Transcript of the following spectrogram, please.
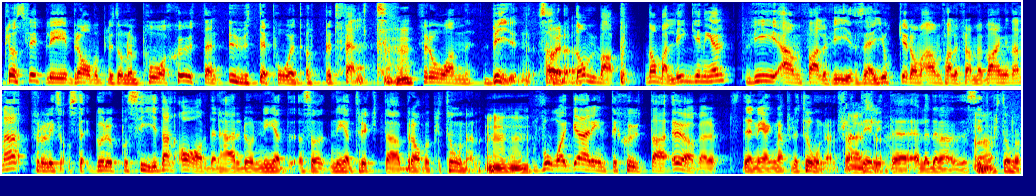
Plötsligt blir Bravo-plutonen påskjuten ute på ett öppet fält mm. från byn. Så att de bara de bara ligger ner. Vi anfaller, vi, så säga, Jocke de anfaller fram med vagnarna för att liksom gå upp på sidan av den här då ned, alltså nedtryckta Bravo-plutonen. Mm. Vågar inte skjuta över den egna plutonen för att det är lite, eller den här sidoplutonen.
